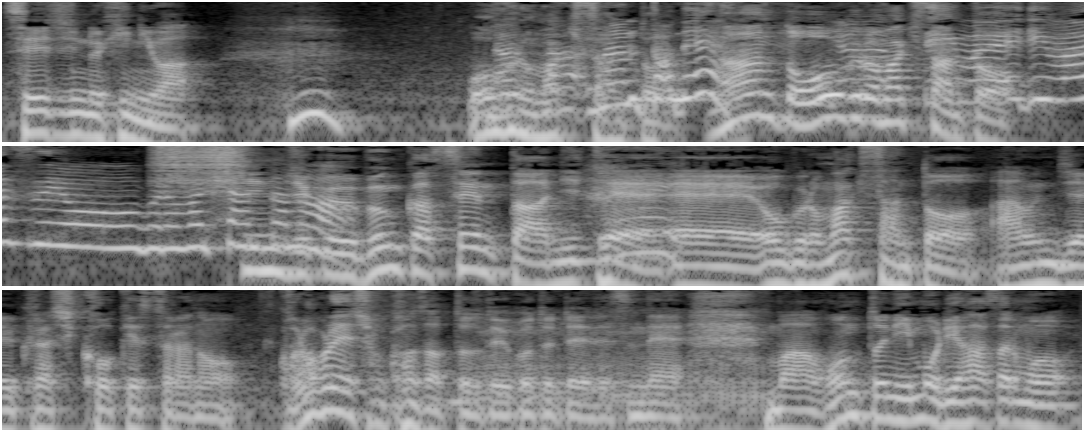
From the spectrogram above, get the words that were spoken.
成人の日には、大黒摩季さんと、なんとね。なんと大黒摩季さんと、りますよ、大黒摩季さん。新宿文化センターにて、はい。えー大黒摩季さんとアウンジェイクラシックオーケストラのコラボレーションコンサートということでですね、まあ本当にもうリハーサルも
